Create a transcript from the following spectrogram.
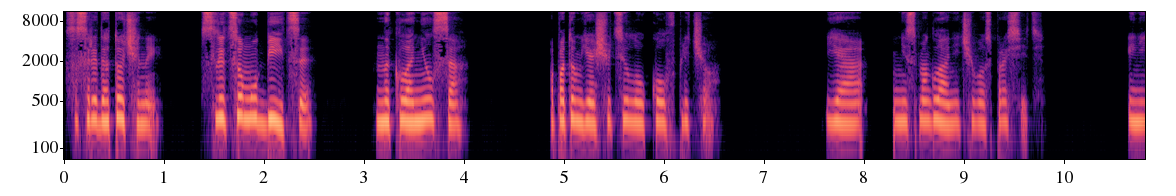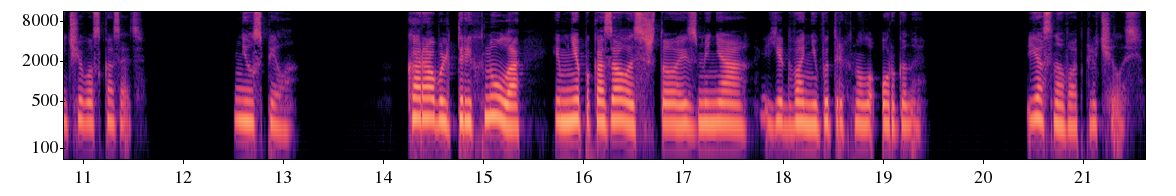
Сосредоточенный, с лицом убийцы. Наклонился, а потом я ощутила укол в плечо. Я не смогла ничего спросить и ничего сказать. Не успела. Корабль тряхнула, и мне показалось, что из меня едва не вытряхнуло органы. Я снова отключилась.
